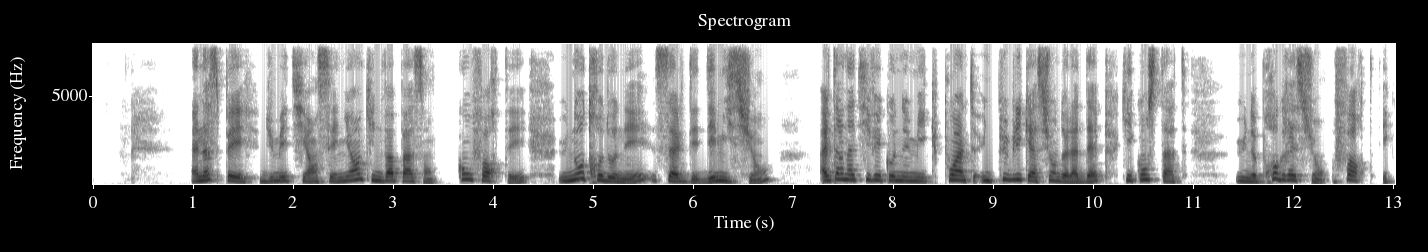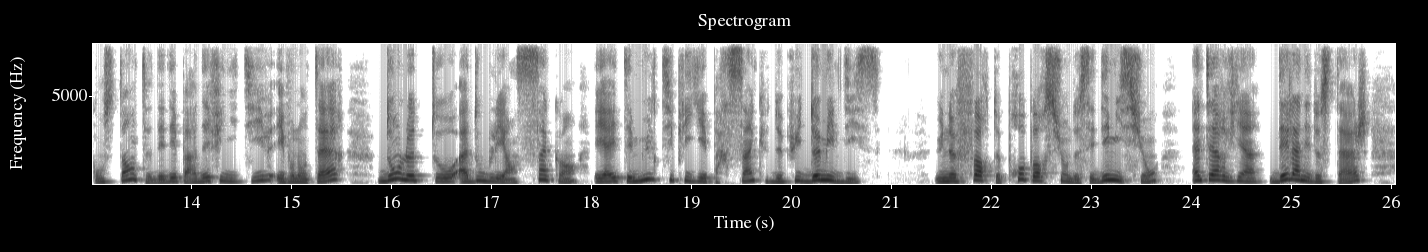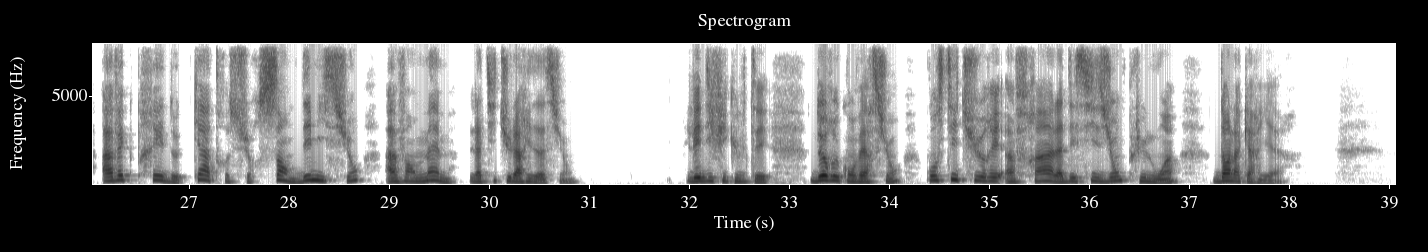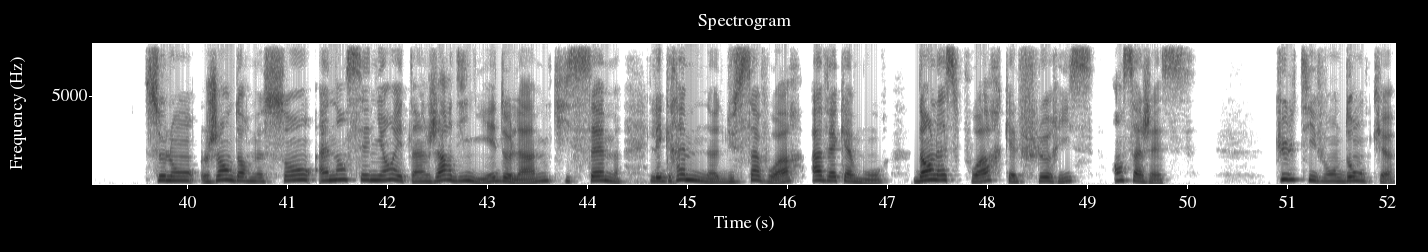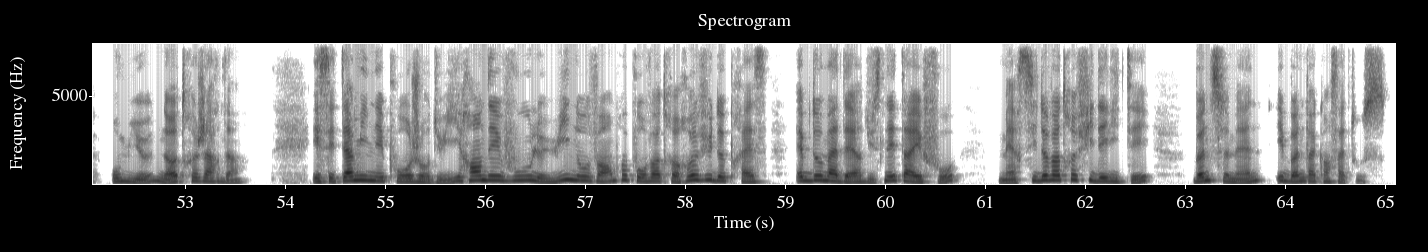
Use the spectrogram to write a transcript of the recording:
Un aspect du métier enseignant qui ne va pas s'en conforter, une autre donnée, celle des démissions. Alternative économique pointe une publication de l'ADEP qui constate une progression forte et constante des départs définitifs et volontaires, dont le taux a doublé en 5 ans et a été multiplié par 5 depuis 2010. Une forte proportion de ces démissions intervient dès l'année de stage, avec près de 4 sur 100 démissions avant même la titularisation. Les difficultés de reconversion constitueraient un frein à la décision plus loin dans la carrière. Selon Jean d'Ormesson, un enseignant est un jardinier de l'âme qui sème les graines du savoir avec amour, dans l'espoir qu'elles fleurissent en sagesse. Cultivons donc au mieux notre jardin. Et c'est terminé pour aujourd'hui. Rendez-vous le 8 novembre pour votre revue de presse hebdomadaire du SNETA FO. Merci de votre fidélité. Bonne semaine et bonnes vacances à tous.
